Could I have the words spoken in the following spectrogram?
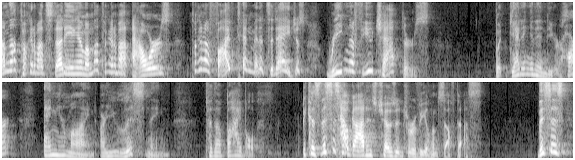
I'm not talking about studying them. I'm not talking about hours. I'm talking about five, ten minutes a day, just reading a few chapters, but getting it into your heart and your mind. Are you listening to the Bible? Because this is how God has chosen to reveal himself to us. This is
